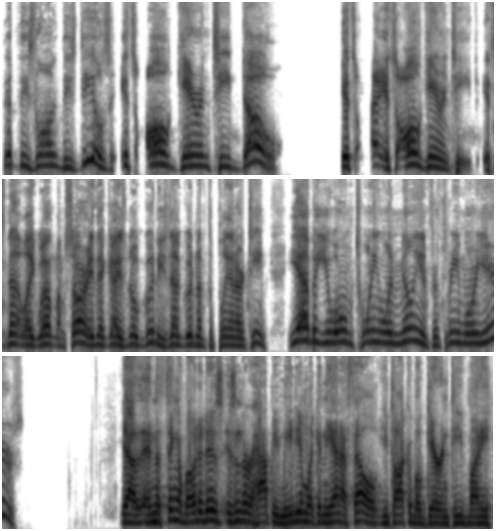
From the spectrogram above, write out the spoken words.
that these long these deals it's all guaranteed dough it's uh, it's all guaranteed it's not like well i'm sorry that guy's no good he's not good enough to play on our team yeah but you owe him 21 million for three more years Yeah, and the thing about it is, isn't there a happy medium? Like in the NFL, you talk about guaranteed money.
